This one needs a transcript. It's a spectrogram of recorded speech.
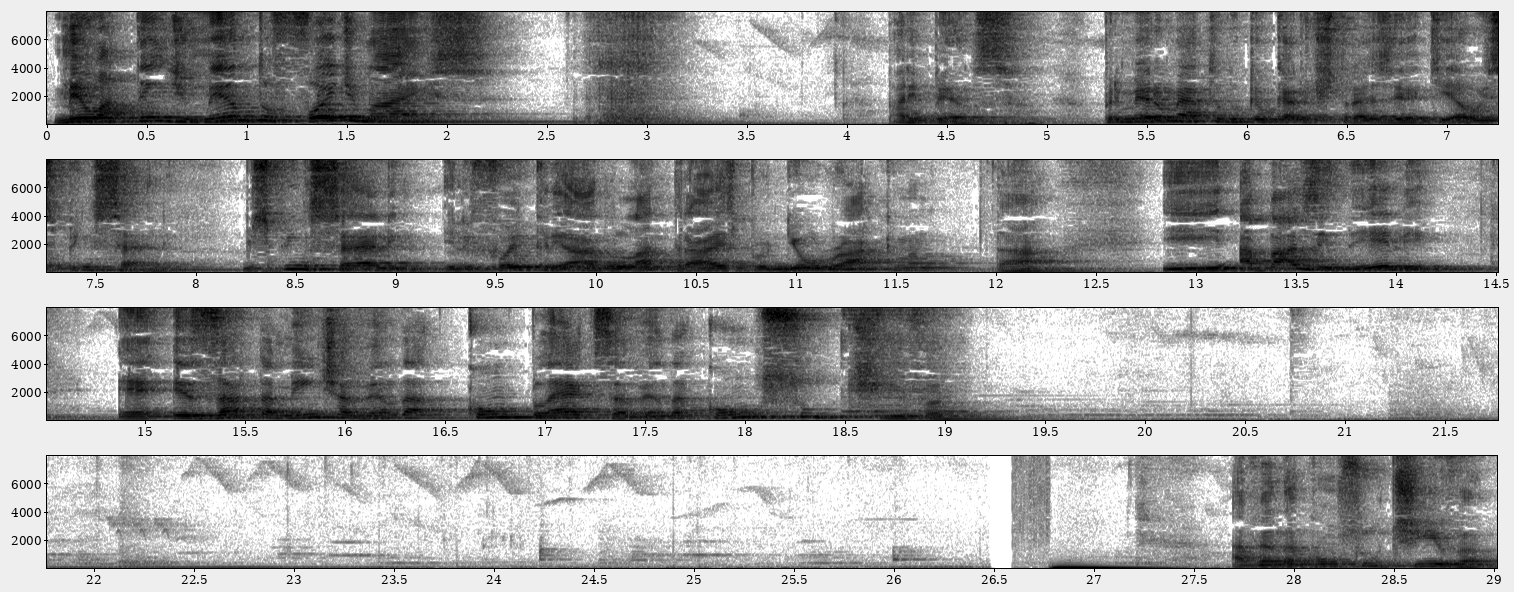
meu atendimento foi demais. Pare e pensa. O primeiro método que eu quero te trazer aqui é o spin selling. O spin selling ele foi criado lá atrás por Neil Rackman, tá? E a base dele é exatamente a venda complexa, a venda consultiva. A venda consultiva.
